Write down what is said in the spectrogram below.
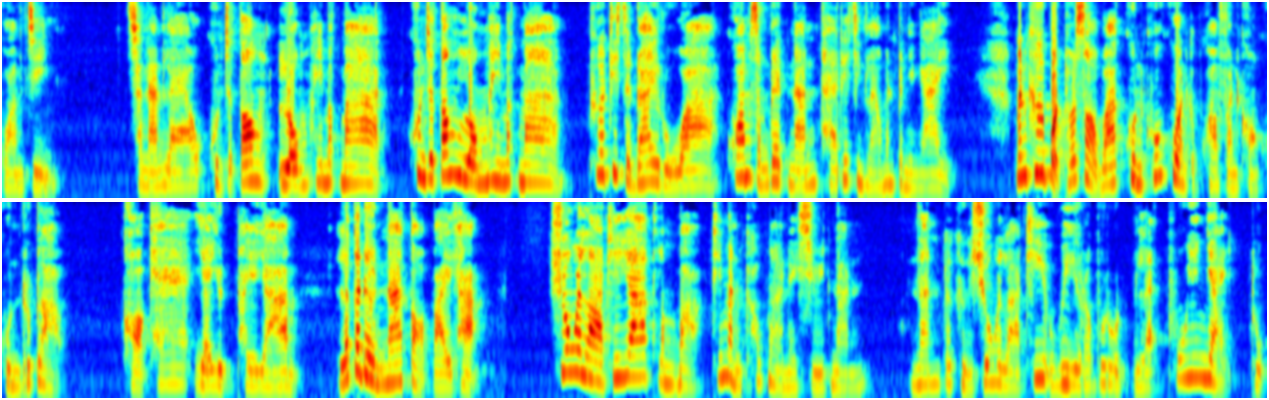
ความจริง ฉะนั้นแล้วคุณจะต้องล้มให้มากๆ คุณจะต้องล้มให้มากๆ เพื่อที่จะได้รู้ว่าความสำเร็จนั้นแท้ที่จริงแล้วมันเป็นยังไง มันคือบททดสอบว่าคุณคู่ควรกับความฝันของคุณหรือเปล่า ขอแค่อย่าหยุดพยายาม แล้วก็เดินหน้าต่อไปค่ะ ช่วงเวลาที่ยากลำบากที่มันเข้ามาในชีวิตนั้น นั่นก็คือช่วงเวลาที่วีรบุรุษและผู้ยิ่งใหญ่ถูก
